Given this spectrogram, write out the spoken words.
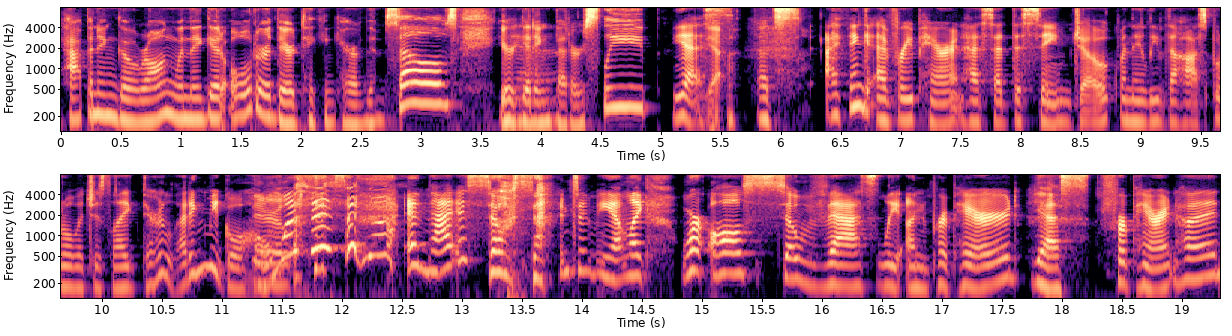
happen and go wrong. When they get older, they're taking care of themselves. You're getting better sleep. Yes, Yeah. That's I think every parent has said the same joke when they leave the hospital, which is like, "They're letting me go home They're with this," and that is so sad to me. I'm like, we're all so vastly unprepared yes. for parenthood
